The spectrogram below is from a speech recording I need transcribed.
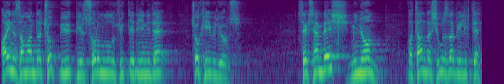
aynı zamanda çok büyük bir sorumluluk yüklediğini de çok iyi biliyoruz. 85 milyon vatandaşımızla birlikte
